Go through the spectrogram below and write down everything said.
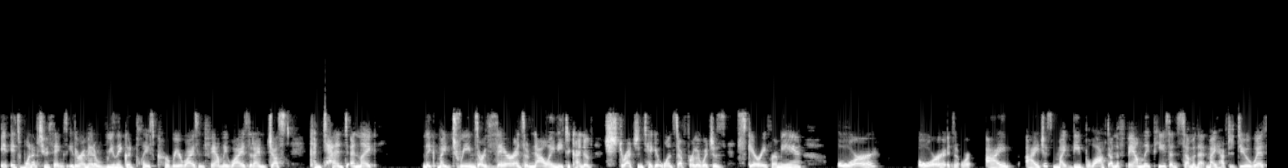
it, it's one of two things. Either I'm at a really good place career wise and family wise that I'm just content and like, like my dreams are there. And so now I need to kind of stretch and take it one step further, which is scary for me. Or, or it's an or I, I just might be blocked on the family piece. And some of that might have to do with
